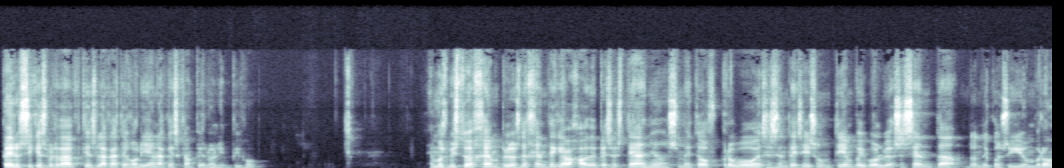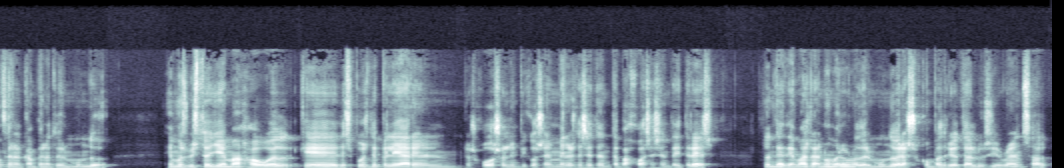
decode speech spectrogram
pero sí que es verdad que es la categoría en la que es campeón olímpico. Hemos visto ejemplos de gente que ha bajado de peso este año. Smetov probó en 66 un tiempo y volvió a 60, donde consiguió un bronce en el Campeonato del Mundo. Hemos visto a Gemma Howell que después de pelear en los Juegos Olímpicos en menos de 70 bajó a 63, donde además la número uno del mundo era su compatriota Lucy Rensal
